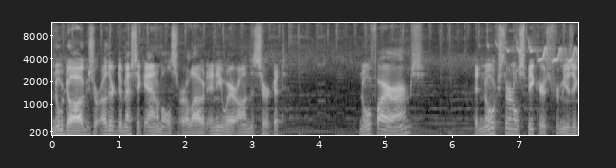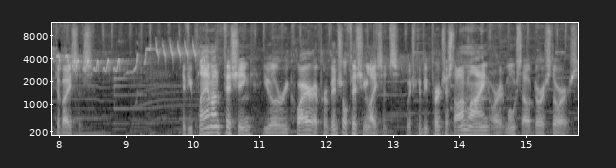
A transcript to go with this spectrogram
No dogs or other domestic animals are allowed anywhere on the circuit. No firearms. And no external speakers for music devices. If you plan on fishing, you will require a provincial fishing license, which can be purchased online or at most outdoor stores.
